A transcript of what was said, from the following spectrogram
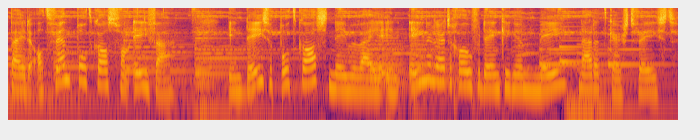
bij de Advent-podcast van Eva. In deze podcast nemen wij je in 31 overdenkingen mee naar het kerstfeest.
